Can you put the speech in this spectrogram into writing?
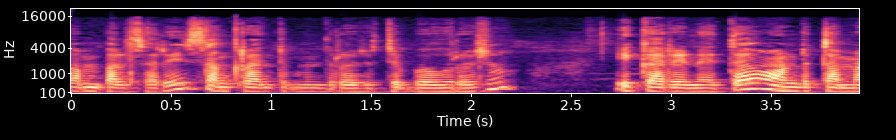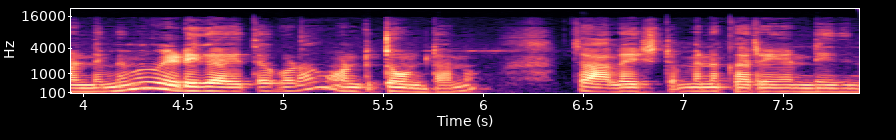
కంపల్సరీ సంక్రాంతి ముందు రోజు వచ్చే భోగి రోజు ఈ కర్రీని అయితే వండుతామండి. మేము విడిగా అయితే కూడా వండుతూ ఉంటాను. చాలా ఇష్టమైన కర్రీ అండి ఇది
